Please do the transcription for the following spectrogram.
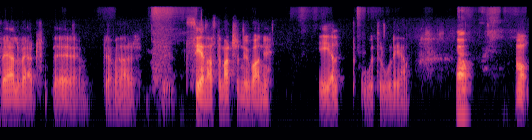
väl värd. Jag menar, senaste matchen nu var han ju helt otrolig igen. Ja. Ja.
